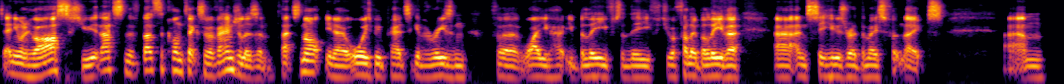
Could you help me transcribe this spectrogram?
To anyone who asks you that's the that's the context of evangelism. That's not you know always be prepared to give a reason for why you you believe to the to your fellow believer uh, and see who's read the most footnotes. Um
